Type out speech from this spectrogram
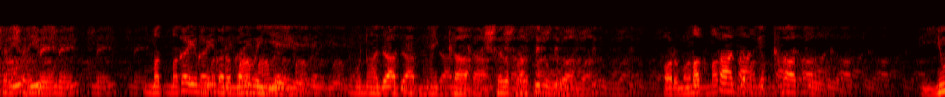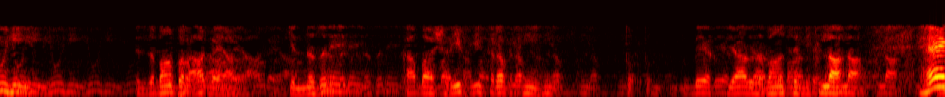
شریف میں مکہ مکرمہ میں یہ مناجات کا شرف حاصل ہوا۔ اور مکہ جب لکھا تو یوں ہی زبان پر آ گیا کہ نظریں کعبہ شریف کی طرف تھی تو بے اختیار زبان سے نکلا۔ ہے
